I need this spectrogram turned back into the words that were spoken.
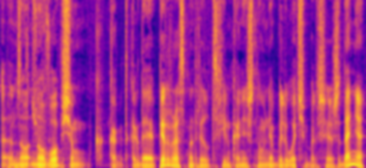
Э, Но, но, в общем, как, когда я первый раз смотрел этот фильм, конечно, у меня были очень большие ожидания.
